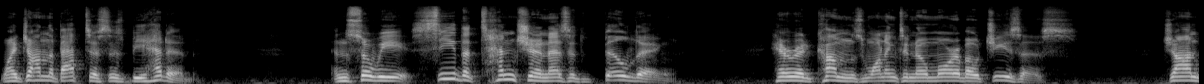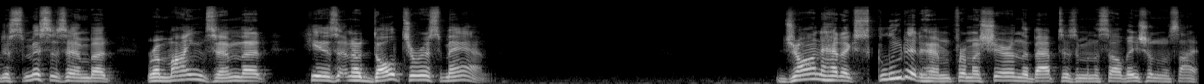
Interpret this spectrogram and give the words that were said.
why John the Baptist is beheaded. And so we see the tension as it's building. Herod comes wanting to know more about Jesus. John dismisses him, but reminds him that he is an adulterous man. John had excluded him from a share in the baptism and the salvation of the Messiah.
